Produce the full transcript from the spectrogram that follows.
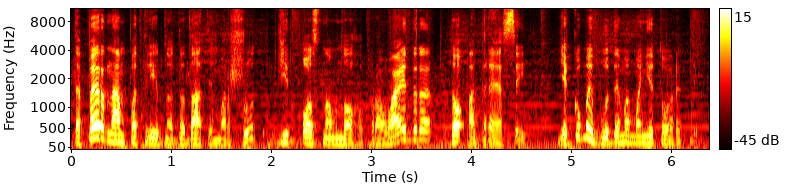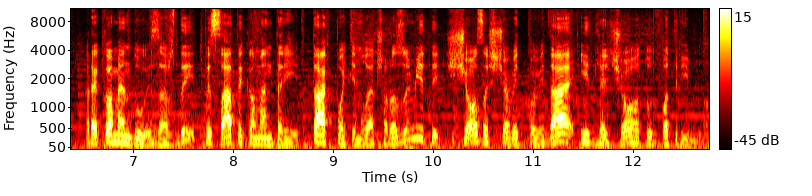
Тепер нам потрібно додати маршрут від основного провайдера до адреси, яку ми будемо моніторити. Рекомендую завжди писати коментарі, так потім легше розуміти, що за що відповідає і для чого тут потрібно.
